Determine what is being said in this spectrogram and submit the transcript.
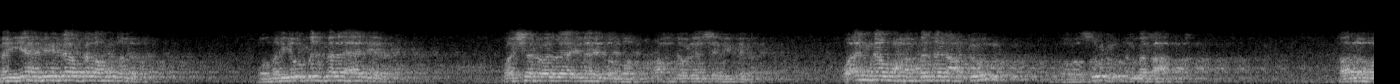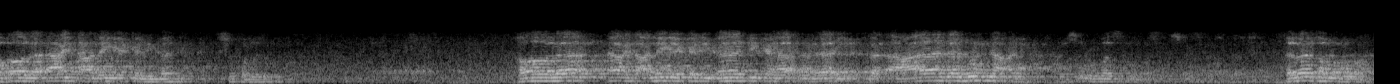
من يهدي الله فلا مضلل ومن يضل فلا هادي له. وأشهد أن لا إله إلا الله وحده لا شريك له وأن محمدا عبده ورسوله. أما بعد قال وقال أعد علي كلمتك. شكرا. لك قال أعد علي كلماتك هؤلاء فأعادهن عليك. رسول الله صلى الله عليه وسلم. ثلاث مرات.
